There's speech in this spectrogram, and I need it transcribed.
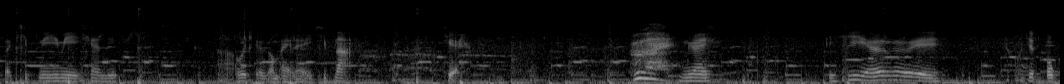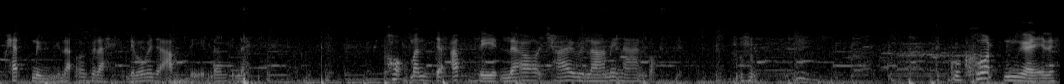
แต่คลิปนี้มีแค่นี้หาไว้เจอกันใหม่ในคลิปหน้า โอเค เฮ้ย เหนื่อยไอ้เหี้ยเอ้ย จะตกแพทหนึ่งแล้วไม่เป็นไร เดี๋ยวมันก็จะอัปเดตแล้วไม่เป็นไร เพราะมันจะอัปเดตแล้วใช้เวลาไม่นานหรอกแต่กูโคตรเหนื่อยเลย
